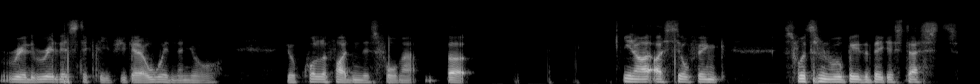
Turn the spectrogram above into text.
really realistically, if you get a win, then you're you're qualified in this format. But you know, I still think Switzerland will be the biggest test,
